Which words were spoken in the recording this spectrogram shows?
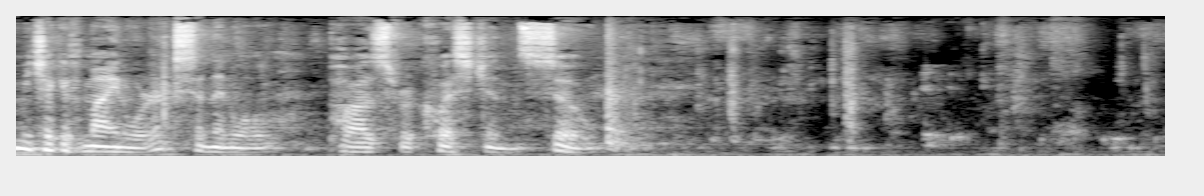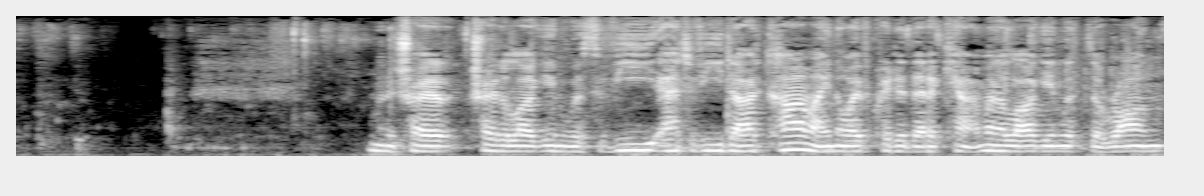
Let me check if mine works, and then we'll pause for questions. So, I'm going to try to try to log in with v at v.com. I know I've created that account. I'm going to log in with the wrong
